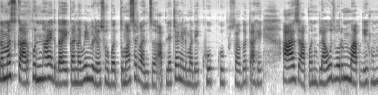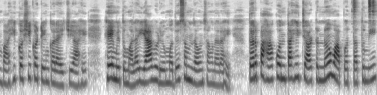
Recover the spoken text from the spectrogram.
नमस्कार. पुन्हा एकदा एका नवीन व्हिडिओसोबत तुम्हा सर्वांचं आपल्या चॅनेलमध्ये खूप खूप स्वागत आहे. आज आपण ब्लाऊजवरून माप घेऊन बाही कशी कटिंग करायची आहे हे मी तुम्हाला या व्हिडिओमध्ये समजावून सांगणार आहे. तर पहा कोणताही चार्ट न वापरता तुम्ही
